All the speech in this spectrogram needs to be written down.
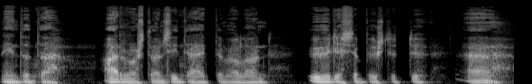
niin tota, arvostan sitä, että me ollaan yhdessä pystytty ää,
